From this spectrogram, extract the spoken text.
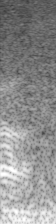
God.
